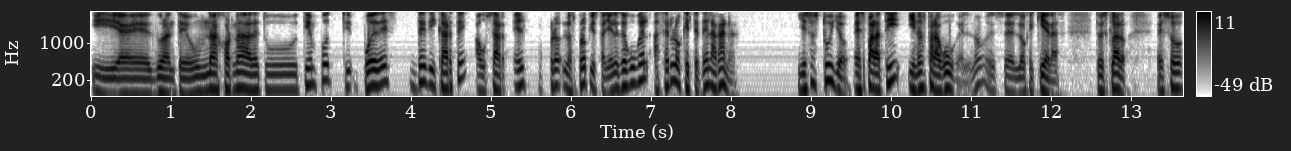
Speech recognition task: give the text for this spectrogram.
y eh, durante una jornada de tu tiempo ti- puedes dedicarte a usar el, los propios talleres de Google a hacer lo que te dé la gana. Y eso es tuyo, es para ti y no es para Google, ¿no? Es eh, lo que quieras. Entonces, claro, eso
